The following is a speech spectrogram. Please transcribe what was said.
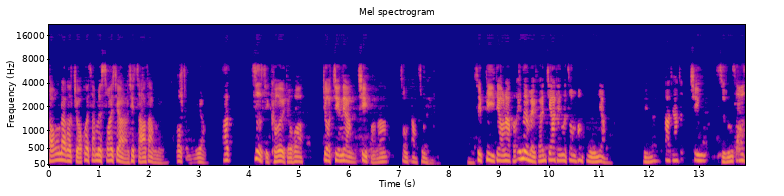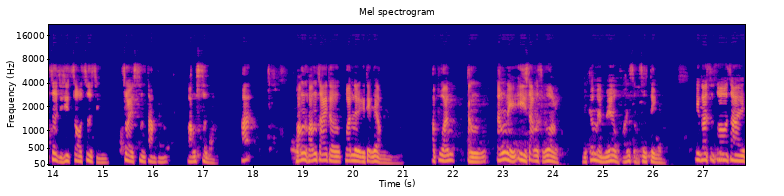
从那个酒柜上面摔下来去砸到你或怎么样。他、自己可以的话，就尽量去把它做到最好，去避掉那个，因为每个人家庭的状况不一样，你们大家去只能说自己去做自己最适当的方式嘛。啊，防防灾的观念一定要有啊，不然等等你遇上的时候，你根本没有还手之地。应该是说在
